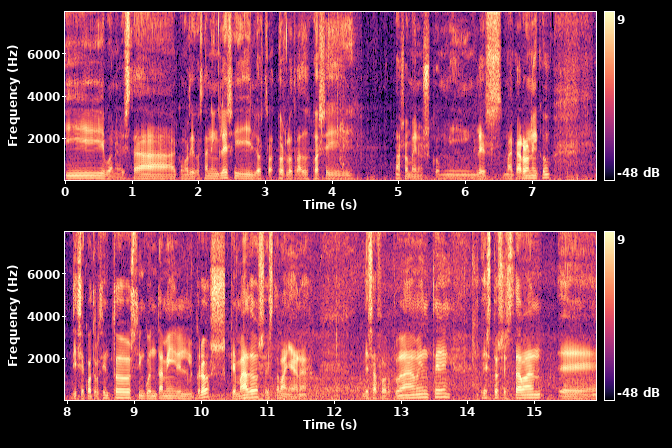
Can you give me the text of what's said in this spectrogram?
Y bueno, está, como os digo, está en inglés y os lo traduzco así más o menos con mi inglés macarrónico. Dice 450.000 cross quemados esta mañana. Desafortunadamente, estos estaban eh,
